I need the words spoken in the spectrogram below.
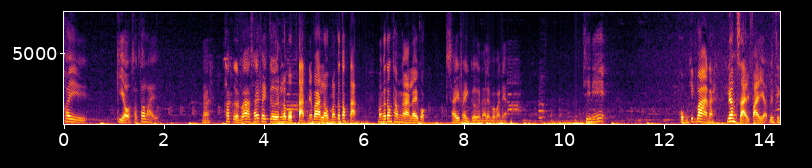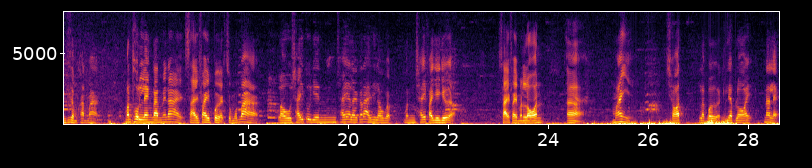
ค่อยเกี่ยวสักเท่าไหร่นะถ้าเกิดว่าใช้ไฟเกินระบบตัดในบ้านเรามันก็ต้องตัด มันก็ต้องทำงานอะไรพวกใช้ไฟเกินอะไรประมาณเนี้ยทีนี้ ผมคิดว่านะเรื่องสายไฟอะเป็นสิ่งที่สำคัญมาก มันทนแรงดันไม่ได้ สายไฟเปิดสมมุติว่า เราใช้ตู้เย็นใช้อะไรก็ได้ที่เราแบบมันใช้ไฟเยอะๆอะสายไฟมันร้อน อ่าไหมช็อตระเบิดเรียบร้อย นั่นแหละ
